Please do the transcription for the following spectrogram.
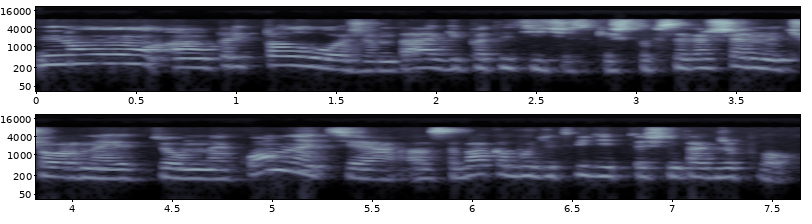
Ну, а, предположим, да, гипотетически, что в совершенно черной темной комнате а, собака будет видеть точно так же плохо.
